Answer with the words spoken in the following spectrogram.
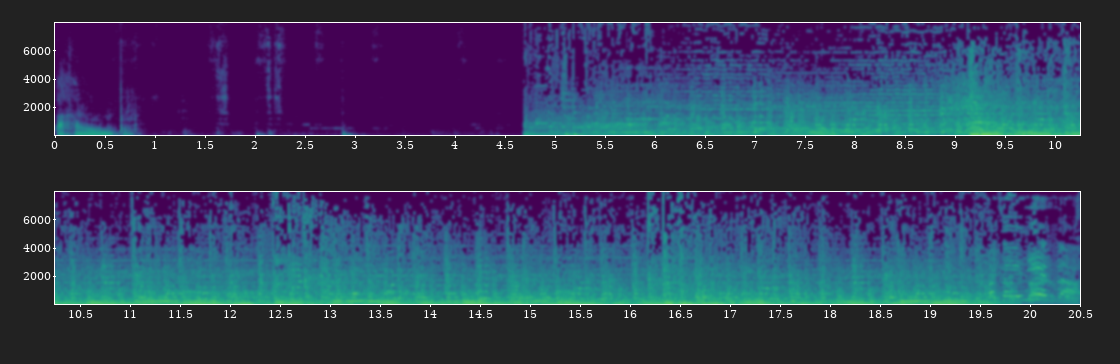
Baja el volumen, por favor. ¡Facha de mierda!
